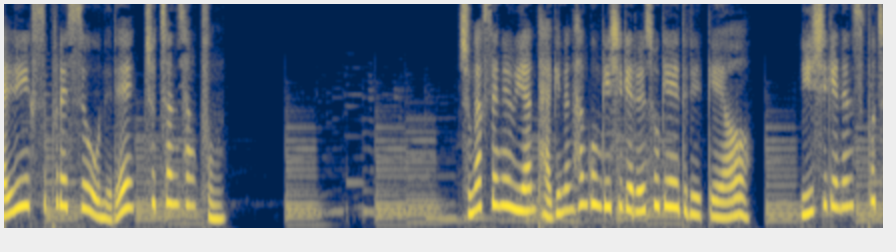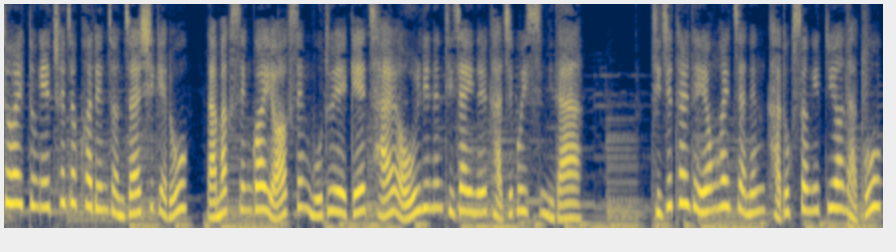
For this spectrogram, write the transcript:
알리익스프레스 오늘의 추천 상품. 중학생을 위한 다기능 항공기 시계를 소개해 드릴게요. 이 시계는 스포츠 활동에 최적화된 전자 시계로 남학생과 여학생 모두에게 잘 어울리는 디자인을 가지고 있습니다. 디지털 대형 활자는 가독성이 뛰어나고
